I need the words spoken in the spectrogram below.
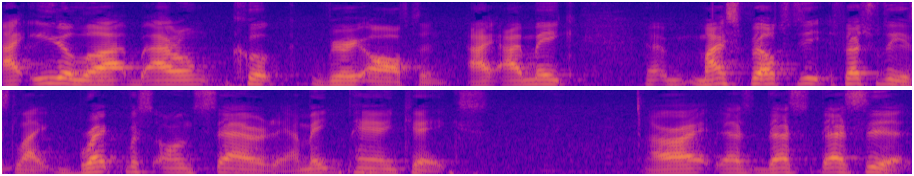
I eat a lot, but I don't cook very often. I, I make my specialty, specialty is like breakfast on Saturday. I make pancakes. All right, that's, that's, that's it.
